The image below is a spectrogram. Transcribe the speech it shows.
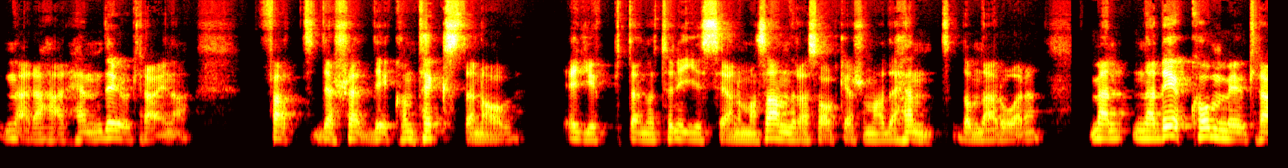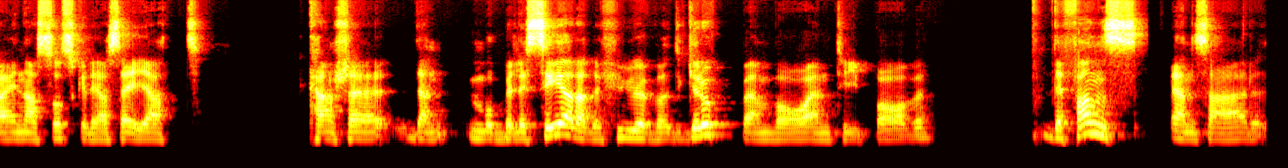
när det här hände i Ukraina, för att det skedde i kontexten av Egypten och Tunisien och massa andra saker som hade hänt de där åren. Men när det kom i Ukraina så skulle jag säga att kanske den mobiliserade huvudgruppen var en typ av... Det fanns en så här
